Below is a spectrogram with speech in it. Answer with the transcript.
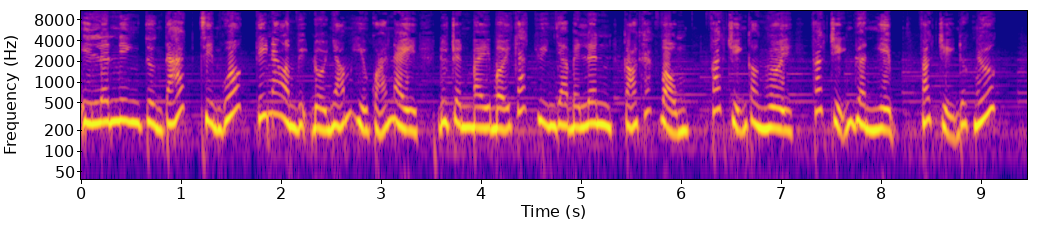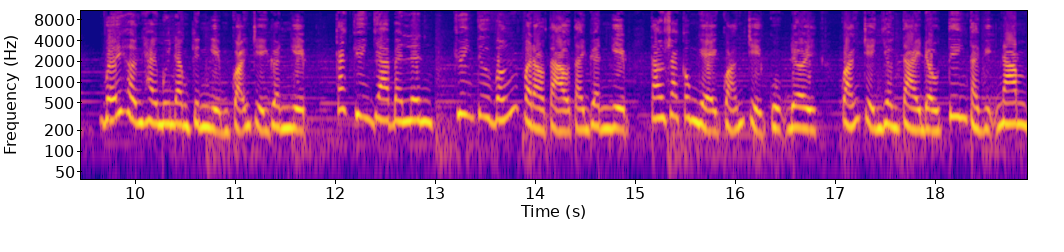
E-learning tương tác, teamwork, kỹ năng làm việc đội nhóm hiệu quả này được trình bày bởi các chuyên gia Berlin có khát vọng phát triển con người, phát triển doanh nghiệp, phát triển đất nước. Với hơn 20 năm kinh nghiệm quản trị doanh nghiệp, các chuyên gia Berlin chuyên tư vấn và đào tạo tại doanh nghiệp tạo ra công nghệ quản trị cuộc đời, quản trị nhân tài đầu tiên tại Việt Nam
